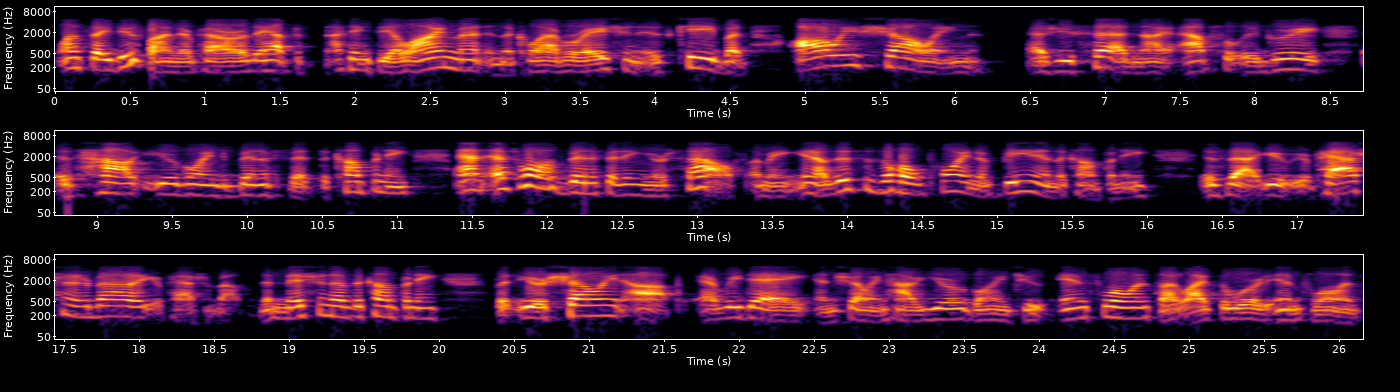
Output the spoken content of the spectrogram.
Once they do find their power, they have to. I think the alignment and the collaboration is key, but always showing as you said, and I absolutely agree, is how you're going to benefit the company and as well as benefiting yourself. I mean, you know, this is the whole point of being in the company is that you, you're passionate about it, you're passionate about the mission of the company, but you're showing up every day and showing how you're going to influence. I like the word influence,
